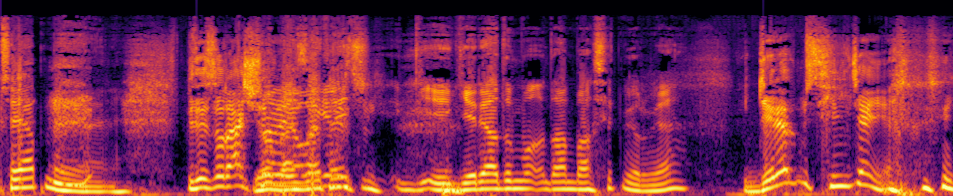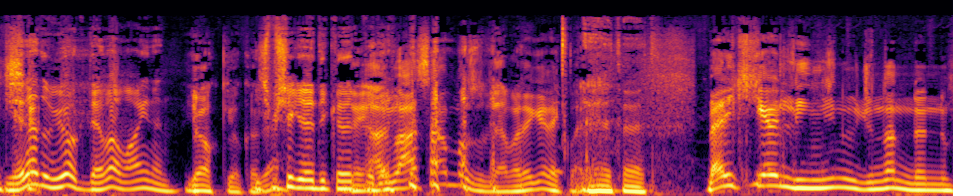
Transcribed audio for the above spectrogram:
şey yapmıyor yani. Bir de sonra ben yola gelirsin. ge- geri adımdan bahsetmiyorum ya. Geri adım sileceksin ya. Geri adım yok devam aynen. Yok yok. Hiçbir şekilde dikkat Ne, etmedim. Abi asam bozuluyor ama ne gerek var. Evet evet. Ben iki kere lincin ucundan döndüm.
